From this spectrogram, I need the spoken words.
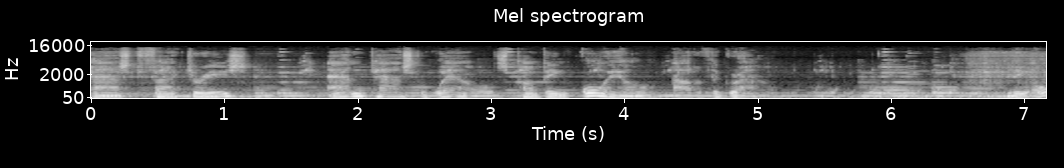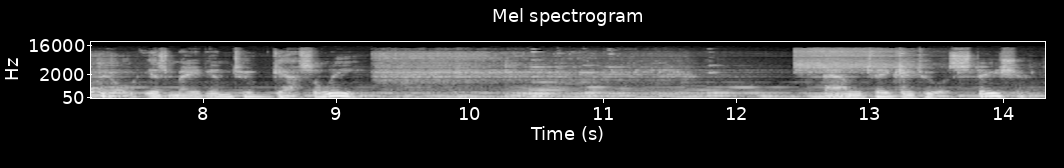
past factories, and past wells pumping oil out of the ground. The oil is made into gasoline and taken to a station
